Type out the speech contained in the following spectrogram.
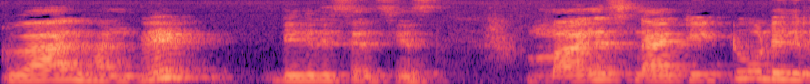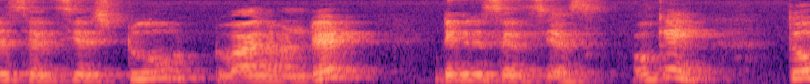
Twelve hundred degree Celsius. Minus ninety two degree Celsius to twelve hundred degree Celsius. Okay? तो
